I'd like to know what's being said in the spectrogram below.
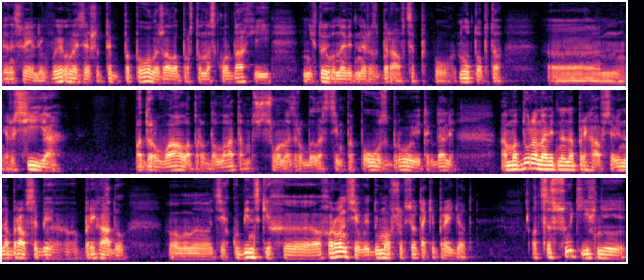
Венесуелі. Виявилося, що те ППО лежало просто на складах, і ніхто його навіть не розбирав. Це ППО. Ну, тобто, Росія подарувала, продала там, що вона зробила з цим ППО, зброю і так далі. А Мадуро навіть не напрягався. Він набрав собі бригаду цих кубінських е, охоронців і думав, що все так і пройде. Оце суть їхньої,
